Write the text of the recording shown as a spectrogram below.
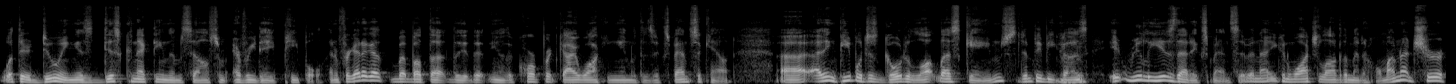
what they're doing is disconnecting themselves from everyday people. And forget about the, the, the you know the corporate guy walking in with his expense account. Uh, I think people just go to a lot less games simply because mm-hmm. it really is that expensive, and now you can watch a lot of them at home. I'm not sure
